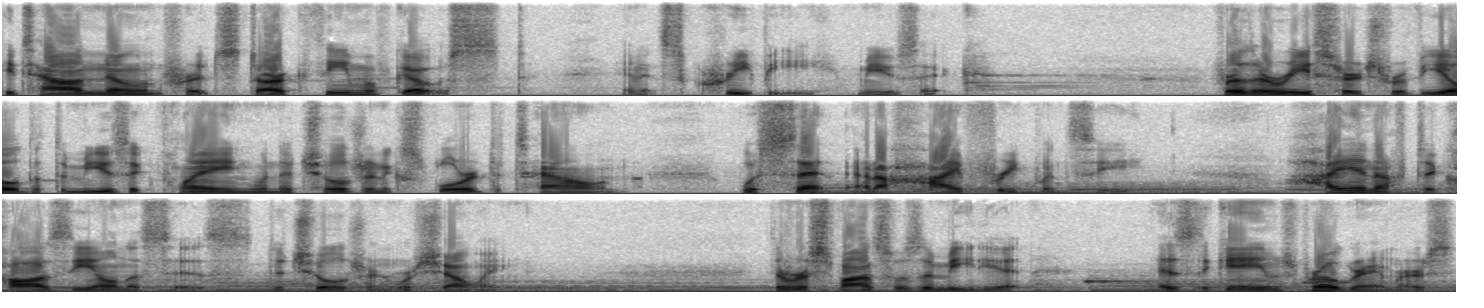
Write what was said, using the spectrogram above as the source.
a town known for its dark theme of ghosts and its creepy music. Further research revealed that the music playing when the children explored the town was set at a high frequency, high enough to cause the illnesses the children were showing. The response was immediate as the game's programmers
